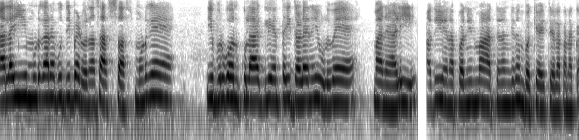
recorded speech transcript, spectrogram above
ಅಲ್ಲ, ಈ ಮುಡುಗನ ಬುದ್ಧಿ ಬೇಡ ನಾನು ಸಾಸ್ ಸಾಸ್ ಮುಡುಗೆ? ಇಬ್ರಿಗೂ ಅನುಕೂಲ ಆಗಲಿ ಅಂತ ಇದ್ದಾಳೇನೆ ಇಳುವೆ ಮನೆ ಆಳಿ ಅದು ಏನಪ್ಪ ನಿನ್ನ ಮಾತು ನನಗೆ ನಂಬಕ್ಕೆ ಆಯ್ತಿಲ್ಲ ಕನಕ.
